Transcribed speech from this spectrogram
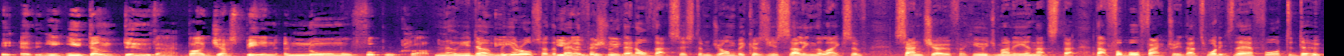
it- it- you, you don't do that by just being a normal football club. No, you don't. But You- you're also the you know, beneficiary you- then of that system, John, because you're selling the likes of Sancho for huge money, and that's that, that football factory. That's what it's there for to do.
